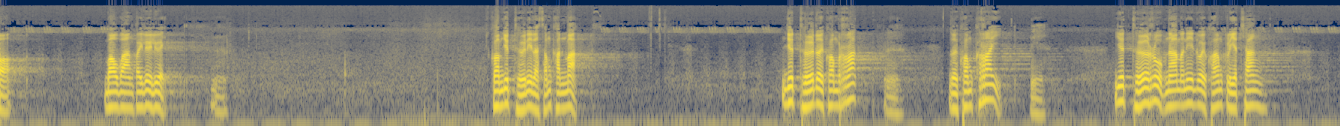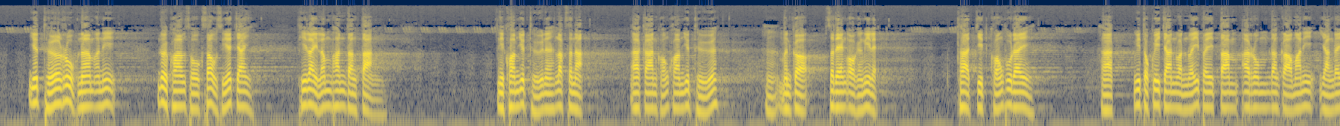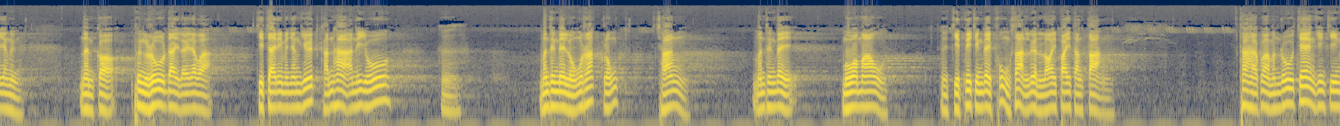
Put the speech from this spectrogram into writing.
เบาบางไปเรื่อยๆ ความยึดถือนี่แหละสำคัญมาก ยึดถือโดยความรัก โดยความใคร่นี่ยึดถือรูปนามอันนี้ด้วยความเกลียดชัง ยึดถือรูปนามอันนี้ด้วยความโศกเศร้าเสียใจ พิไรลำพันธ์ต่าง ๆ นี่ความยึดถือนะ ลักษณะ อาการของความยึดถือมันก็แสดงออกอย่างนี้แหละ ถ้าจิตของผู้ใด หากวิตกวิจารวันไหวไปตามอารมณ์ดังกล่าวมานี่อย่างใดอย่างหนึ่ง นั่นก็พึงรู้ได้เลยแล้วว่า จิตใจนี่มันยังยึดขันห้าอันนี้อยู่มันถึงได้หลงรักหลงชัง มันถึงได้มัวเมา จิตนี่จึงได้พุ่งซ่านเลื่อนลอยไปต่าง ๆ ถ้าหากว่ามันรู้แจ้งจริง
